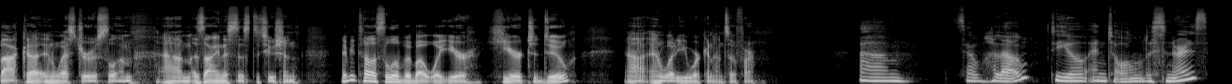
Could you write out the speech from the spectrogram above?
Baca in West Jerusalem, um, a Zionist institution. Maybe tell us a little bit about what you're here to do uh, and what are you working on so far? Um, so, hello to you and to all listeners.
